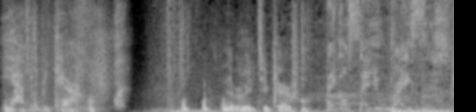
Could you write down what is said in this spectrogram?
you have to be careful. Never be too careful. They gonna say you racist.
